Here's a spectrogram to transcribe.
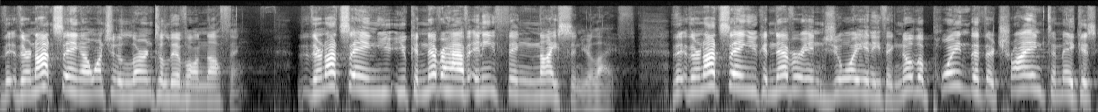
They're not saying, I want you to learn to live on nothing. They're not saying you, you can never have anything nice in your life. They're not saying you can never enjoy anything. No, the point that they're trying to make is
